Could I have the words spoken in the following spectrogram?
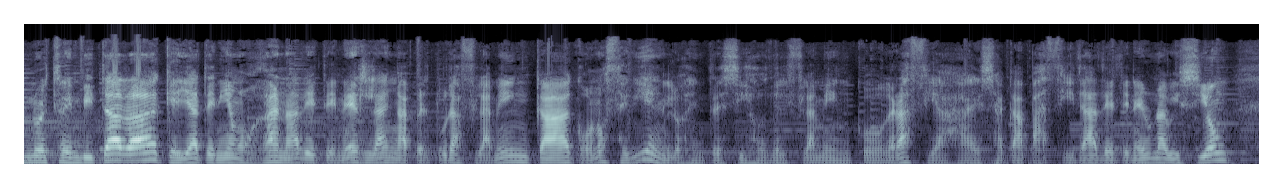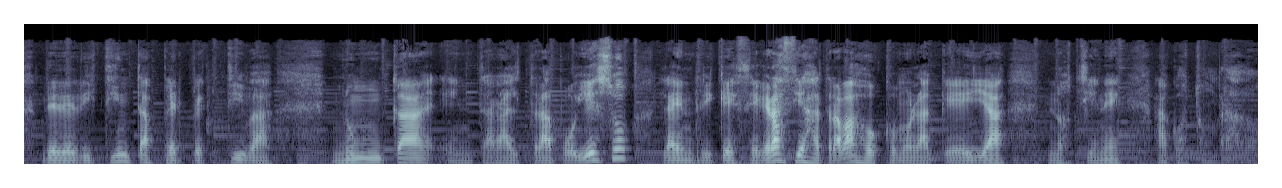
Nuestra invitada, que ya teníamos ganas de tenerla en Apertura Flamenca, conoce bien los entresijos del flamenco gracias a esa capacidad de tener una visión desde distintas perspectivas. Nunca entrará al trapo y eso la enriquece gracias a trabajos como la que ella nos tiene acostumbrados.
